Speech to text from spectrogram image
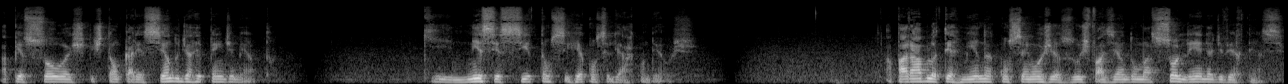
há pessoas que estão carecendo de arrependimento, que necessitam se reconciliar com Deus. A parábola termina com o Senhor Jesus fazendo uma solene advertência.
